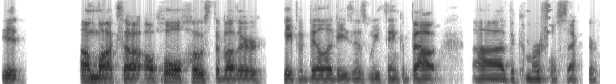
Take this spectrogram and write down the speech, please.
it unlocks a, a, whole host of other capabilities as we think about uh, the commercial sector.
